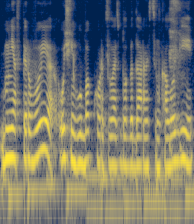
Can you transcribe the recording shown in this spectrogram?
у меня впервые очень глубоко родилась благодарность онкологии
